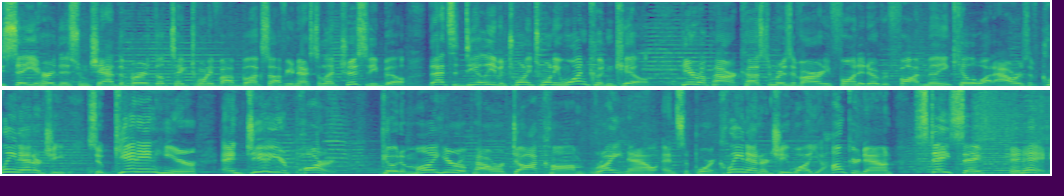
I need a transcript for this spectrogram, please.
you say you heard this from Chad the Bird, they'll take 25 bucks off your next electricity bill. That's a deal even 2021 couldn't kill. Hero Power customers have already funded over 5 million kilowatt hours of clean energy, so get in here and do your part. Go to myheropower.com right now and support clean energy while you hunker down, stay safe, and hey,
